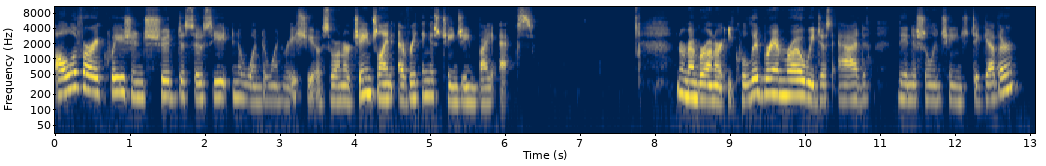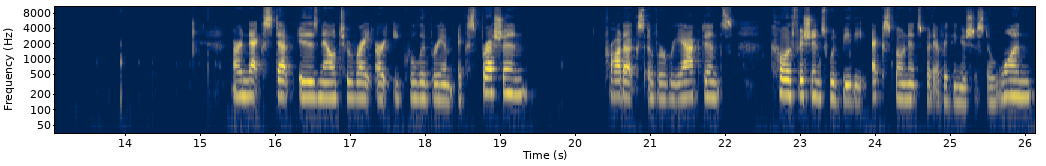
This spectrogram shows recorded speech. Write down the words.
all of our equations should dissociate in a one to one ratio. So on our change line, everything is changing by x. And remember, on our equilibrium row, we just add the initial and change together. Our next step is now to write our equilibrium expression, products over reactants. Coefficients would be the exponents, but everything is just a 1.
